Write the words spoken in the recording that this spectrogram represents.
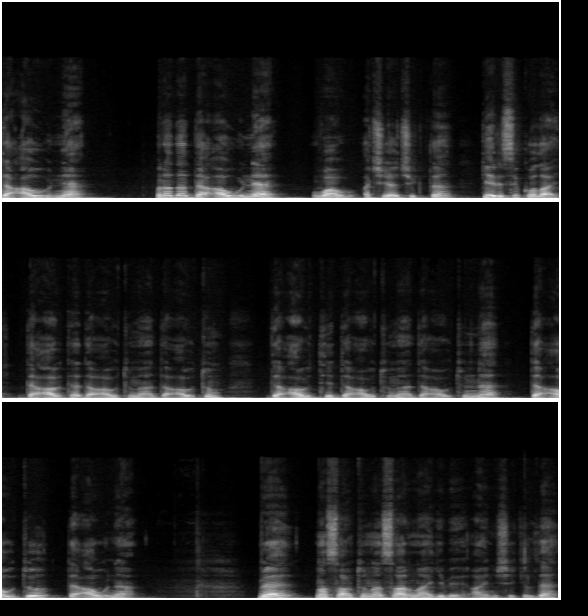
da'avne. Burada da'avne. Vav açığa çıktı. Gerisi kolay. Da'avte, da'avtume, da'avtum. Da'avti, da'avtume, da'avtunne. Da'avtu, da'avne. Ve nasartu, nasarna gibi aynı şekilde.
